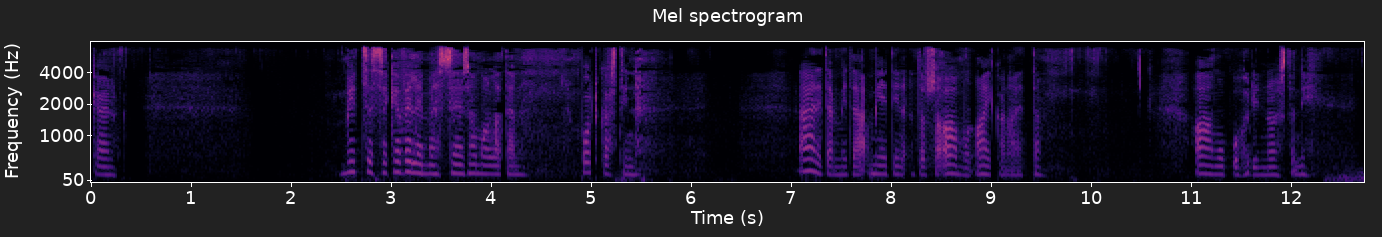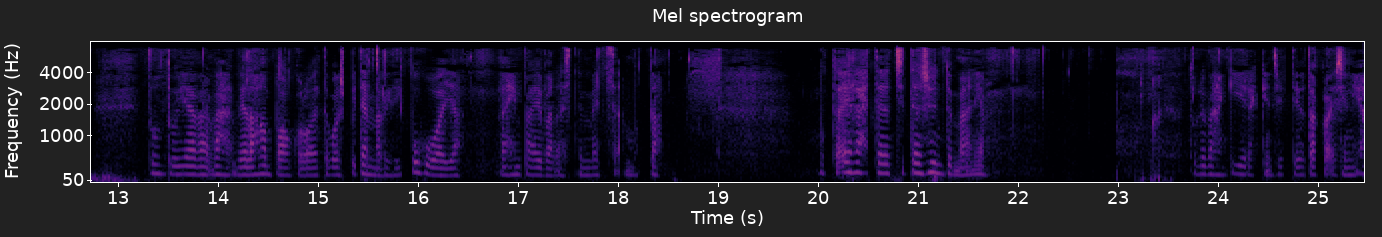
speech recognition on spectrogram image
käyn metsässä kävelemässä ja samalla tämän podcastin äänitän, mitä mietin tuossa aamun aikana, että aamupohdinnoista niin tuntuu jäävän vähän vielä hampaankoloa, että voisi pitemmälti puhua ja lähin päivällä sitten metsään, mutta, mutta ei lähtenyt sitten syntymään ja tuli vähän kiirekin sitten jo takaisin ja,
